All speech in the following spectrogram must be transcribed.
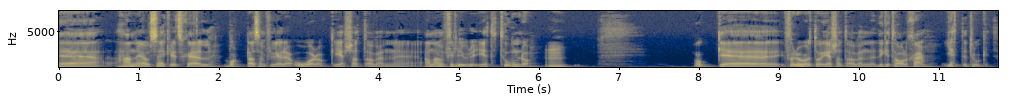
Eh, han är av säkerhetsskäl borta sedan flera år och ersatt av en eh, annan filur i ett torn då. Mm. Och eh, förra året då ersatt av en digital skärm. Jättetråkigt.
